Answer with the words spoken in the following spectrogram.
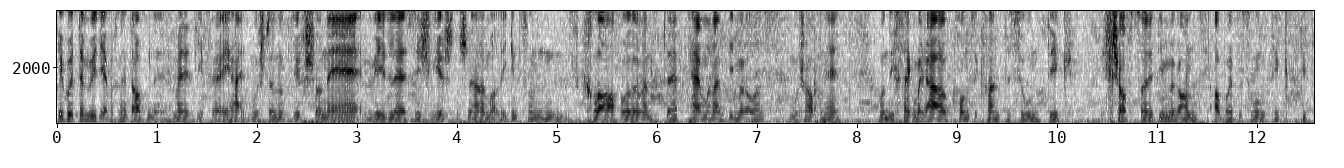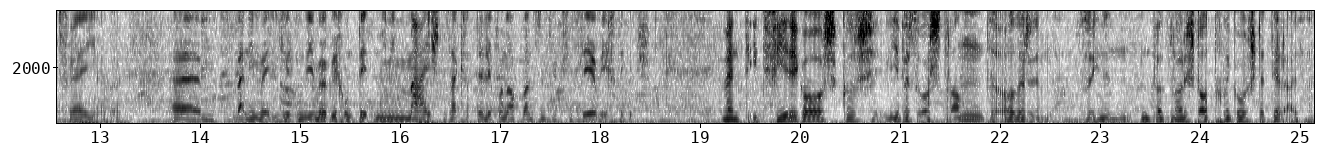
Ja gut, dann würde ich einfach nicht abnehmen. Ich meine, die Freiheit musst du natürlich schon nehmen, weil äh, sonst wirst du schnell mal irgend so ein Sklave, oder? Wenn du äh, permanent immer alles musst abnehmen Und ich sage mir auch konsequent den Sonntag. Ich schaffe es zwar nicht immer ganz, aber der Sonntag bleibt frei, oder? ähm, wenn immer irgendwie möglich. Und dort nehme ich meistens auch kein Telefon ab, wenn es nicht wirklich sehr wichtig ist. Wenn du in die Ferien gehst, gehst du lieber so an den Strand oder so in eine internationale Stadt ein bisschen Städte reisen?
